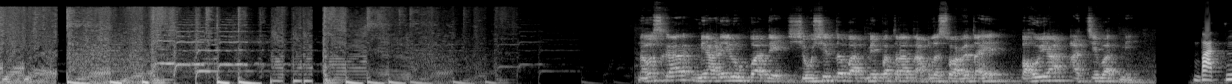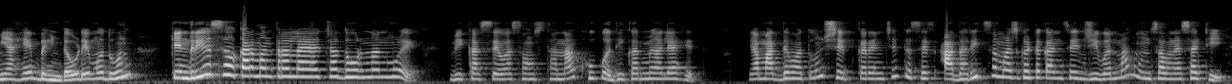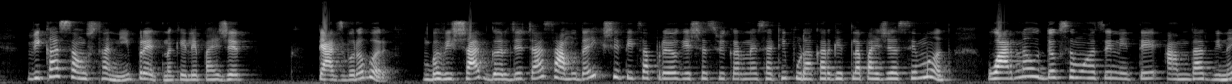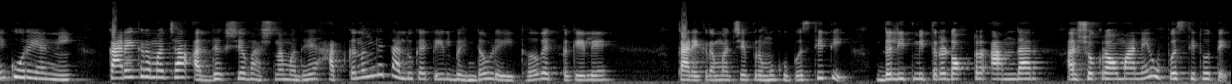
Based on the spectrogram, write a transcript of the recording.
नमस्कार मी अनिल उपाध्ये. शिवसिद्ध बातमीपत्रात आपलं स्वागत आहे. पाहूया आजची बातमी. बातमी आहे भेंडवडेमधून. केंद्रीय सहकार मंत्रालयाच्या धोरणांमुळे विकास सेवा संस्थांना खूप अधिकार मिळाले आहेत. या माध्यमातून शेतकऱ्यांचे तसेच आधारित समाज घटकांचे जीवनमान उंचावण्यासाठी विकास संस्थांनी प्रयत्न केले पाहिजेत. त्याचबरोबर भविष्यात गरजेच्या सामुदायिक शेतीचा प्रयोग यशस्वी करण्यासाठी पुढाकार घेतला पाहिजे असे मत वारणा उद्योग समूहाचे नेते आमदार विनय कोरे यांनी कार्यक्रमाच्या अध्यक्षीय भाषणामध्ये हातकणंगले तालुक्यातील भेंडवडे इथं व्यक्त केले. कार्यक्रमाचे प्रमुख उपस्थिती दलित मित्र डॉक्टर आमदार अशोकराव माने उपस्थित होते.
